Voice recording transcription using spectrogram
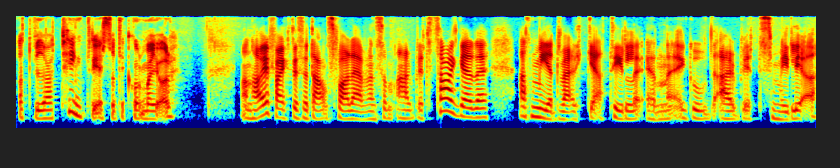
att vi har tänkt resa till Courmayeur. Man har ju faktiskt ett ansvar även som arbetstagare att medverka till en god arbetsmiljö.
